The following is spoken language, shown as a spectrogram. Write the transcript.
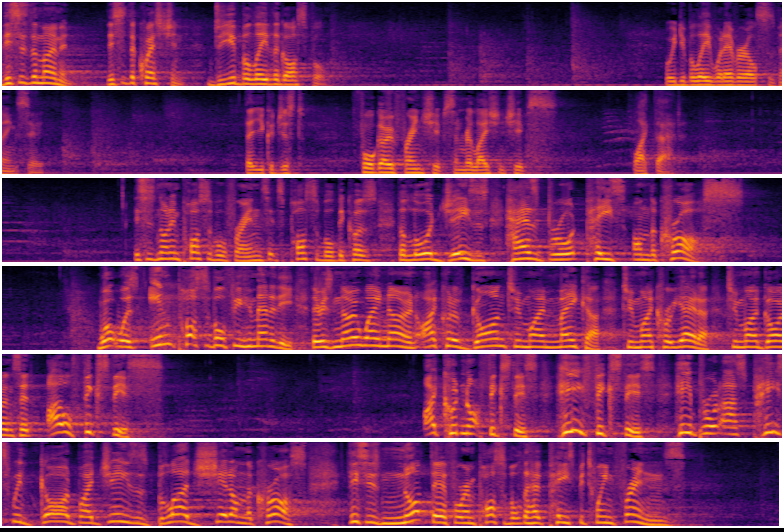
This is the moment. This is the question. Do you believe the gospel? Or do you believe whatever else is being said? That you could just forego friendships and relationships like that. This is not impossible, friends. It's possible because the Lord Jesus has brought peace on the cross. What was impossible for humanity, there is no way known I could have gone to my Maker, to my Creator, to my God and said, I'll fix this. I could not fix this. He fixed this. He brought us peace with God by Jesus' blood shed on the cross. This is not therefore impossible to have peace between friends.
